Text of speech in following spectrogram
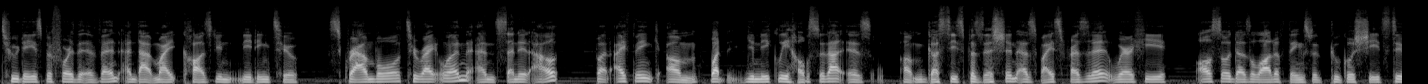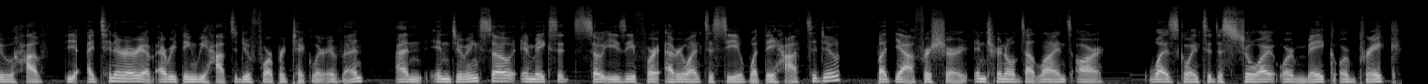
two days before the event, and that might cause you needing to scramble to write one and send it out. But I think um, what uniquely helps with that is um, Gusty's position as vice president, where he also does a lot of things with Google Sheets to have the itinerary of everything we have to do for a particular event. And in doing so, it makes it so easy for everyone to see what they have to do. But yeah, for sure, internal deadlines are what is going to destroy or make or break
